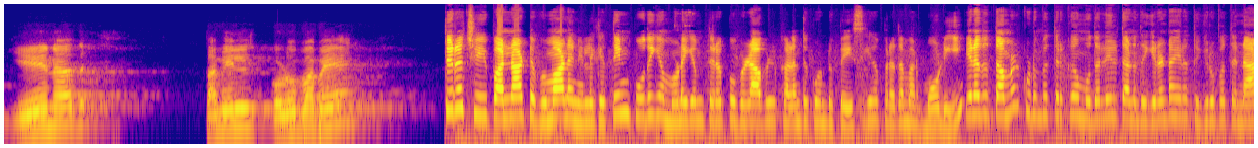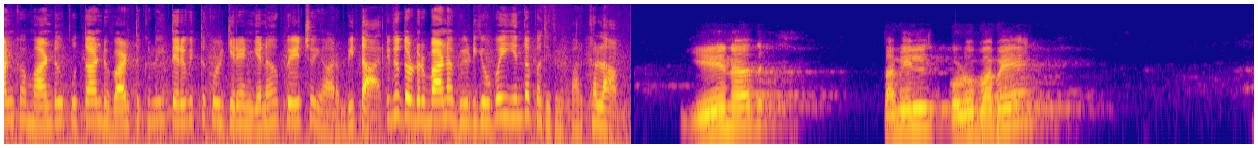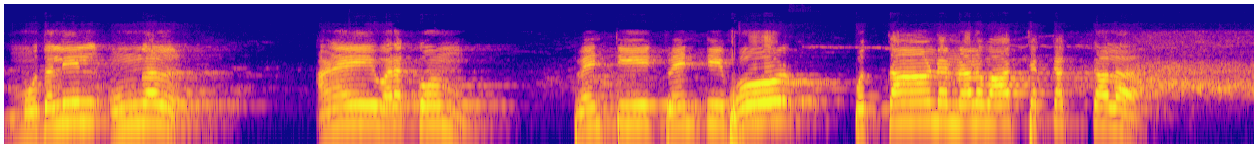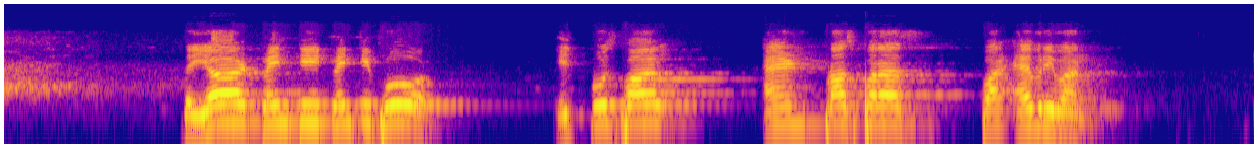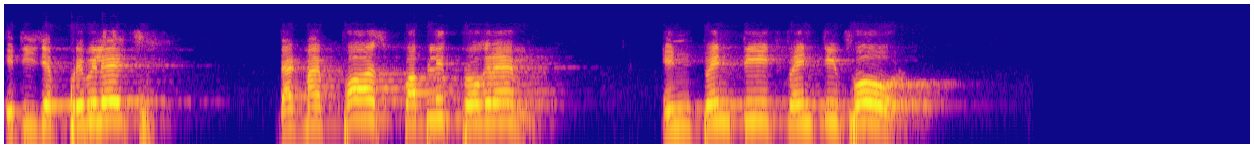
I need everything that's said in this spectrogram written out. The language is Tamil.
ஏனத் தமிழ் குடும்பமே திருச்சி பன்னாட்டு விமான நிலையத்தின் புதிய முனையம் திறப்பு விழாவில் கலந்து கொண்டு பேசிய பிரதமர் மோடி எனது தமிழ் குடும்பத்திற்கு முதலில் தனது இரண்டாயிரத்து இருபத்தி நான்காம் ஆண்டு புத்தாண்டு வாழ்த்துக்களை தெரிவித்துக் கொள்கிறேன் என பேச்சை ஆரம்பித்தார். இது தொடர்பான வீடியோவை இந்த பதிவில் பார்க்கலாம். ஏனத் தமிழ் குடும்பமே முதலில் உங்கள் அனைவருக்கும் 2024 புத்தாண்டு நல்வாழ்த்துக்கள் The year 2024 is peaceful and prosperous for everyone. It is a privilege that my first public program in 2024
